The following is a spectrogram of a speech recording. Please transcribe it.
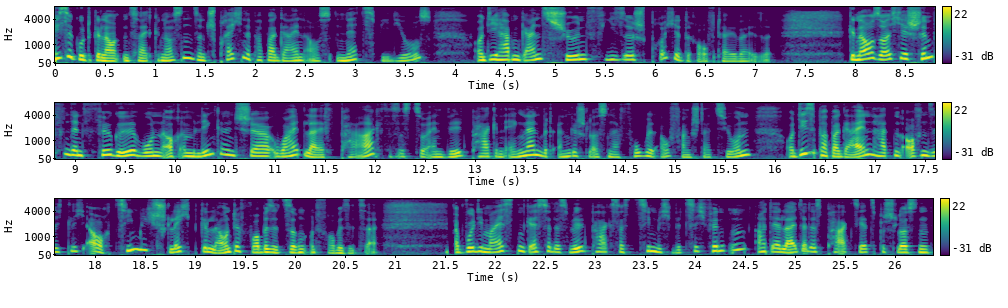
Diese gut gelaunten Zeitgenossen sind sprechende Papageien aus Netzvideos und die haben ganz schön fiese Sprüche drauf teilweise. Genau solche schimpfenden Vögel wohnen auch im Lincolnshire Wildlife Park. Das ist so ein Wildpark in England mit angeschlossener Vogelauffangstation. Und diese Papageien hatten offensichtlich auch ziemlich schlecht gelaunte Vorbesitzerinnen und Vorbesitzer. Obwohl die meisten Gäste des Wildparks das ziemlich witzig finden, hat der Leiter des Parks jetzt beschlossen,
